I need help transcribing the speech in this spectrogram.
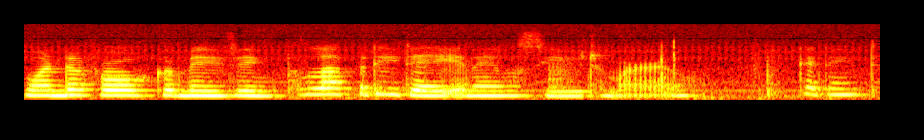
wonderful, amazing, fluffy day, and I will see you tomorrow. Good night.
